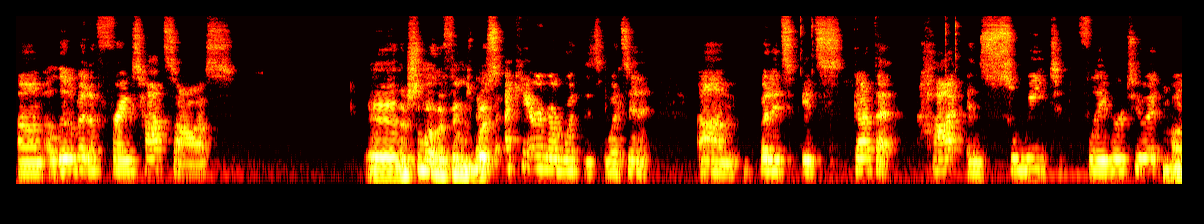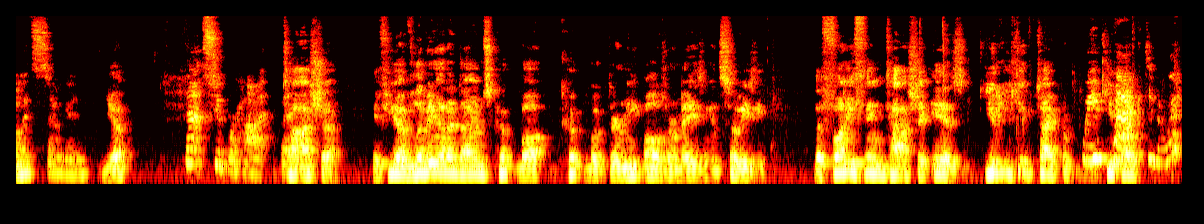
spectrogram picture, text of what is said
um, a little bit of Frank's hot sauce. And there's some other things, There's, but I can't remember what this what's in it, um, but it's it's got that hot and sweet flavor to it. Oh, Mhm. it's so good. yep. Not super hot, but Tasha, if you have Living on a Dime's cookbook, cookbook, their meatballs are amazing and so easy. The funny thing, Tasha, is you can keep typing. we keep packed it away.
